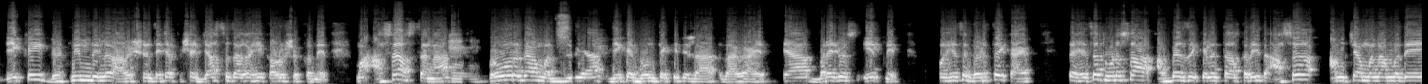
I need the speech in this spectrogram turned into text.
जे काही घटनेने दिलं आरक्षण त्याच्यापेक्षा जास्त जागा हे काढू शकत नाहीत. मग असं असताना प्रवर्गामधल्या जे काही दोन टक्केच्या जागा आहेत त्या बऱ्याच वेळेस येत नाहीत. मग ह्याचं घडतंय काय? तर ह्याचा थोडासा अभ्यास जर केला तर कदाचित असं आमच्या मनामध्ये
